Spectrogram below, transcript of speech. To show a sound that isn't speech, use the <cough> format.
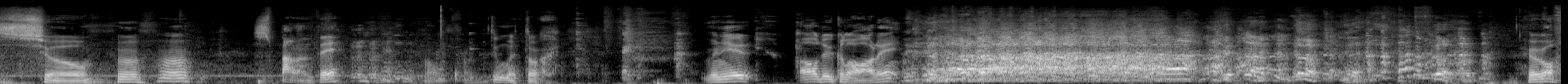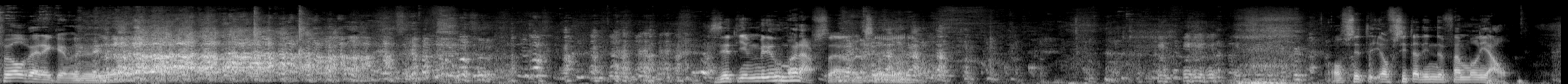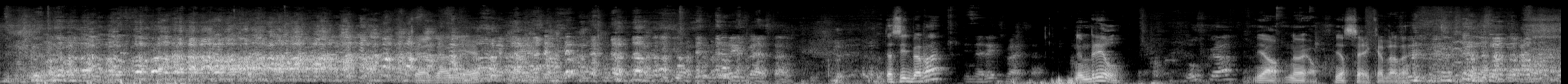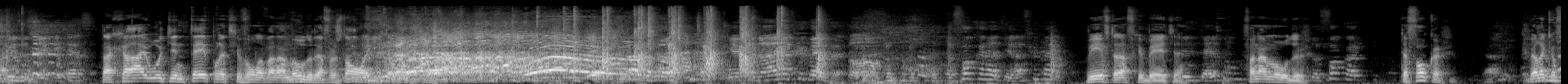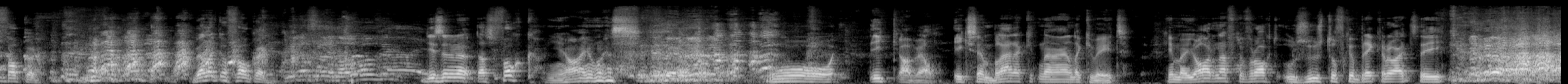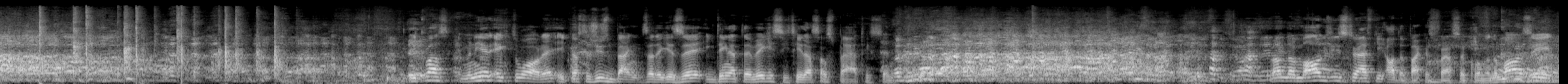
Zo. Spannend, hè? Oh, doe me toch. Meneer, al u klaar, hè? Je gaat veel werken, meneer. Zet je bril maar af, zou ik zeggen. Of zit, of zit dat in de familiaal? Kijk, <laughs> dat niet, hè? Dat zit bij wat? In de rechtsbij staan. Een bril? Hoefka? Ja, nou ja, ja zeker dat. Hè. <laughs> Dat ga je ooit een tapelet gevonden van haar moeder, dat versta ik niet. <laughs> Je hebt een ei afgebeten. De fokker heeft je afgebeten. Wie heeft er afgebeten? Van haar moeder. De fokker. De fokker. Welke fokker? Welke fokker? Die zijn een, dat is fok. Ja, jongens. Oh, ik, ah wel. Ik ben blij dat ik het nou eindelijk weet. Ik heb me jaren afgevraagd hoe zuurstofgebrek eruit ziet. Ik was, meneer, echt waar, hè. Ik was er juist bang. Ze hadden gezegd, ik denk dat hij weg is. Ik dat zou spijtig zijn. Want normaal gezien schrijf ik... Ah, de bak is vijf seconden. Normaal gezien...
